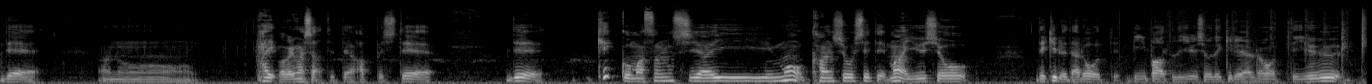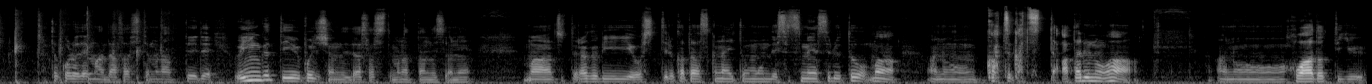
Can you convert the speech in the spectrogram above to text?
であのー、はい分かりました」って言ってアップして。で結構まあその試合も完勝しててまあ優勝できるだろうって B パートで優勝できるだろうっていうところでまあ出させてもらってでウイングっていうポジションで出させてもらったんですよね。まあちょっとラグビーを知ってる方は少ないと思うんで説明するとまああのガツガツって当たるのはあのフォワードっていう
